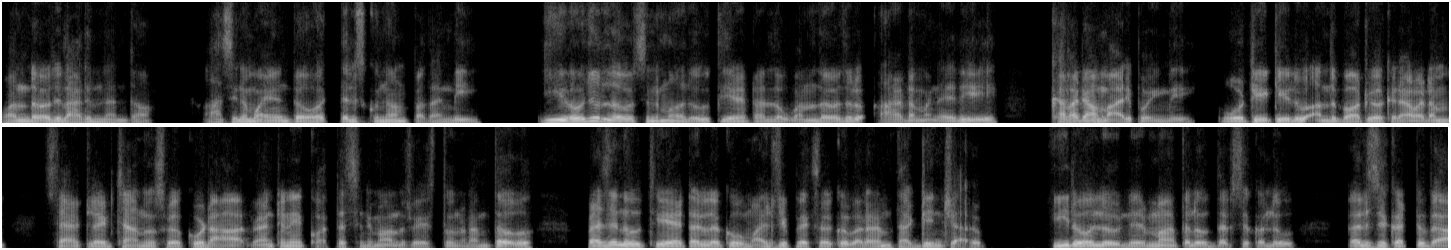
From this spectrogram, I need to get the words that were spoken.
వంద రోజులు ఆడిందంట. ఆ సినిమా ఏంటో తెలుసుకుందాం పదండి. ఈ రోజుల్లో సినిమాలు థియేటర్లో వంద రోజులు ఆడడం అనేది కలగా మారిపోయింది. ఓటీటీలు అందుబాటులోకి రావడం శాటిలైట్ ఛానల్స్లో కూడా వెంటనే కొత్త సినిమాలు చేస్తుండడంతో ప్రజలు థియేటర్లకు మల్టీప్లెక్స్లకు వెళ్ళడం తగ్గించారు. హీరోలు నిర్మాతలు దర్శకులు కలిసికట్టుగా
